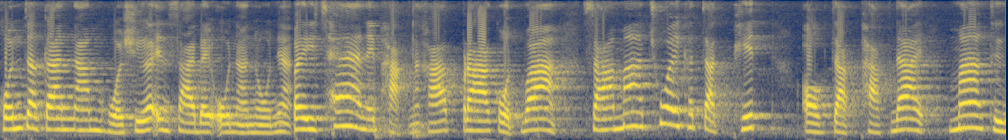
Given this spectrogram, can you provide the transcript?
ผลจากการนำหัวเชื้อเอนไซม์ไบโอนาโนเนี่ยไปแช่ในผักนะคะ ปรากฏว่าสามารถช่วยขจัดพิษออกจากผักได้มากถึง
